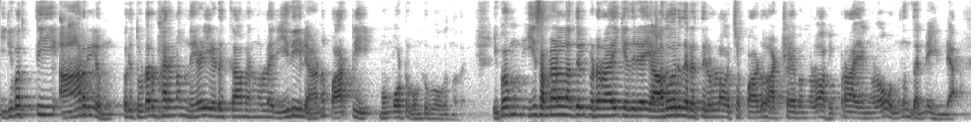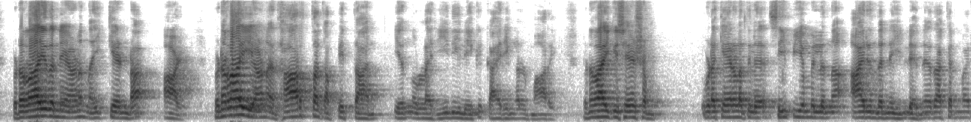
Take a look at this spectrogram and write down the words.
ഇരുപത്തി ആറിലും ഒരു തുടർഭരണം നേടിയെടുക്കാം എന്നുള്ള രീതിയിലാണ് പാർട്ടി മുമ്പോട്ട് കൊണ്ടുപോകുന്നത്. ഇപ്പം ഈ സമ്മേളനത്തിൽ പിണറായിക്കെതിരെ യാതൊരു തരത്തിലുള്ള ഒച്ചപ്പാടോ ആക്ഷേപങ്ങളോ അഭിപ്രായങ്ങളോ ഒന്നും തന്നെ ഇല്ല. പിണറായി തന്നെയാണ് നയിക്കേണ്ട ആൾ. പിണറായിയാണ് യഥാർത്ഥ കപ്പിത്താൻ എന്നുള്ള രീതിയിലേക്ക് കാര്യങ്ങൾ മാറി. പിണറായിക്ക് ശേഷം ഇവിടെ കേരളത്തിൽ സി പി എമ്മിൽ നിന്ന് ആരും തന്നെ ഇല്ലേ? നേതാക്കന്മാർ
